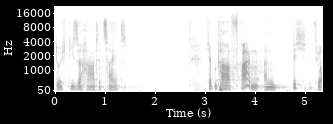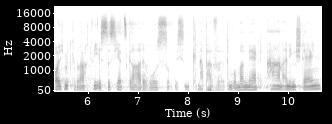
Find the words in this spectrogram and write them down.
durch diese harte Zeit. Ich habe ein paar Fragen an dich, für euch mitgebracht. Wie ist es jetzt gerade, wo es so ein bisschen knapper wird und wo man merkt, ah, an einigen Stellen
